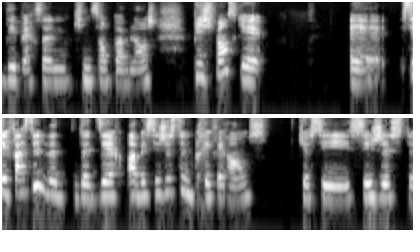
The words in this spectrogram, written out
des personnes qui ne sont pas blanches. Puis je pense que euh, c'est facile de, dire Ah, ben c'est juste une préférence, que c'est juste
